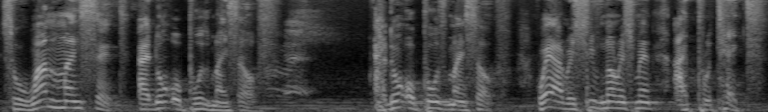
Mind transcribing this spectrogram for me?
So, one mindset I don't oppose myself. I don't oppose myself. Where I receive nourishment, I protect.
